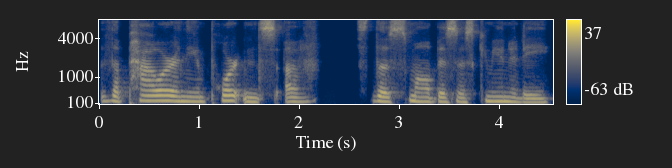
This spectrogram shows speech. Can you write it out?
the power and the importance of the small business community.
